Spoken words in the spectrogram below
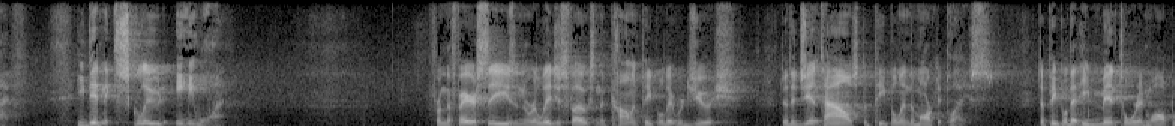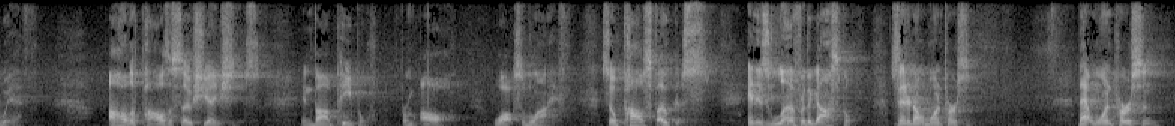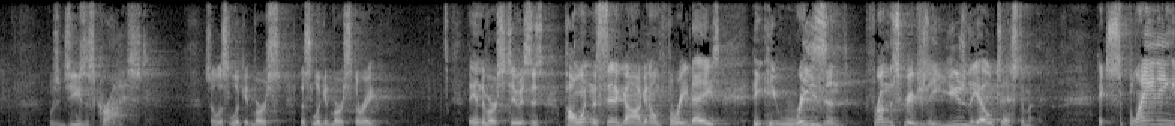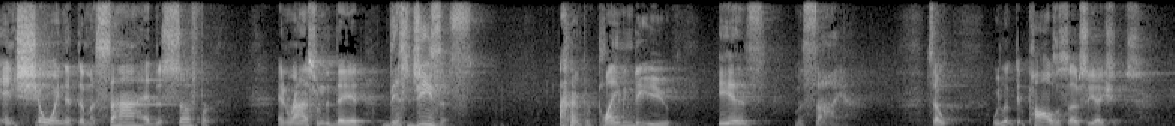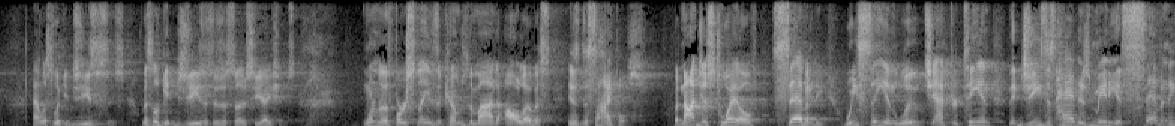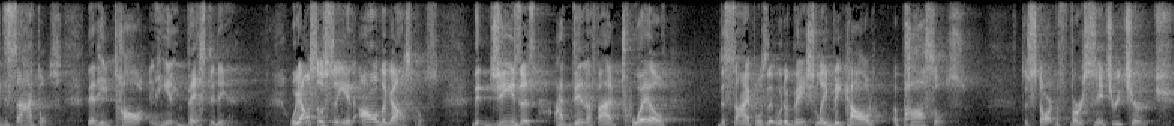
He didn't exclude anyone. From the Pharisees and the religious folks and the common people that were Jewish, to the Gentiles, to people in the marketplace, to people that he mentored and walked with. All of Paul's associations involve people from all walks of life. So Paul's focus and his love for the gospel centered on one person. That one person was Jesus Christ. So let's look at verse let's look at verse 3. The end of verse 2 it says Paul went in the synagogue and on 3 days he, he reasoned from the scriptures. He used the Old Testament explaining and showing that the Messiah had to suffer and rise from the dead. This Jesus I'm proclaiming to you is Messiah. So we looked at Paul's associations. Now let's look at Jesus's. Let's look at Jesus's associations. One of the first things that comes to mind to all of us is disciples, but not just 12, 70. We see in Luke chapter 10 that Jesus had as many as 70 disciples that he taught and he invested in. We also see in all the Gospels that Jesus identified 12 disciples that would eventually be called apostles to start the first century church.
